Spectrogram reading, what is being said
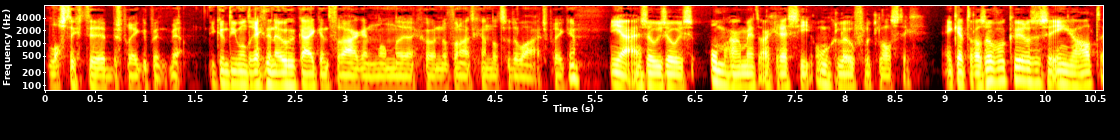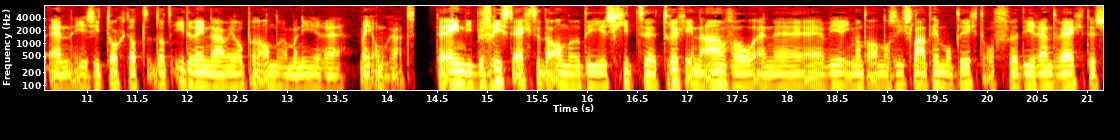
lastig te bespreken punt. Maar ja, je kunt iemand recht in de ogen kijken en het vragen en dan uh, gewoon ervan uitgaan dat ze de waarheid spreken. Ja, en sowieso is omgang met agressie ongelooflijk lastig. Ik heb er al zoveel cursussen in gehad en je ziet toch dat, dat iedereen daar weer op een andere manier uh, mee omgaat. De een die bevriest echt, de ander die schiet uh, terug in de aanval en weer iemand anders die slaat helemaal dicht of die rent weg. Dus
